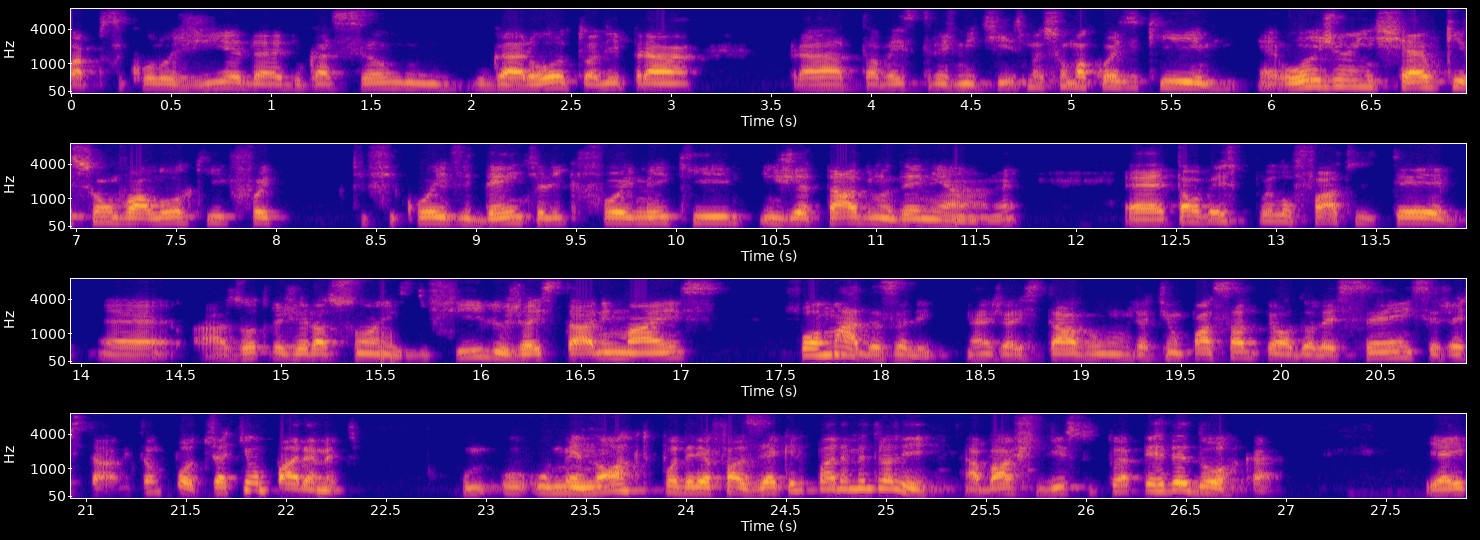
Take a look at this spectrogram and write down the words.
a psicologia da educação do garoto ali para talvez transmitir isso, mas foi uma coisa que é, hoje eu enxergo que isso é um valor que foi que ficou evidente ali, que foi meio que injetado no DNA, né? É, talvez pelo fato de ter é, as outras gerações de filhos já estarem mais formadas ali, né? Já estavam, já tinham passado pela adolescência, já estavam, então, pô, já tinha um parâmetro. O, o, menor que tu poderia fazer é aquele parâmetro ali. Abaixo disso, tu é perdedor, cara. E aí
